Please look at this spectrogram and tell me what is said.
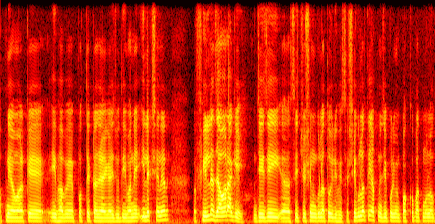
আপনি আমাকে এইভাবে প্রত্যেকটা জায়গায় যদি মানে ইলেকশনের ফিল্ডে যাওয়ার আগেই যে যেই সিচুয়েশনগুলো তৈরি হয়েছে, সেগুলোতেই আপনি যে পরিমাণ পক্ষপাতমূলক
